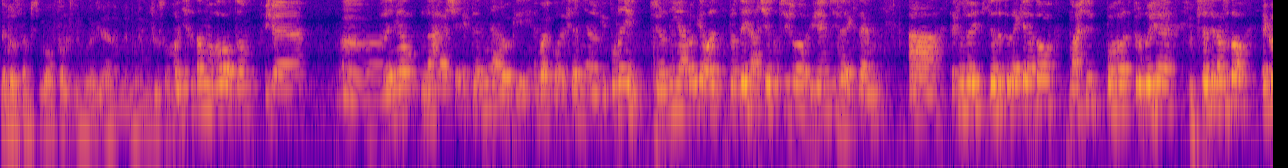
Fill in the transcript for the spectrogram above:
Nebyl jsem přímo v tom týmu, takže nemů, nemůžu soudit. Hodně se tam mluvilo o tom, že uh, měl na hráče extrémní nároky, nebo jako extrémní nároky, podle něj přirozené nároky, ale pro ty hráče to přišlo, že jim přišlo extrémní. A tak jsem se chtěl zeptat, jak je na to máš ty pohled, protože přesně tam se to, jako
